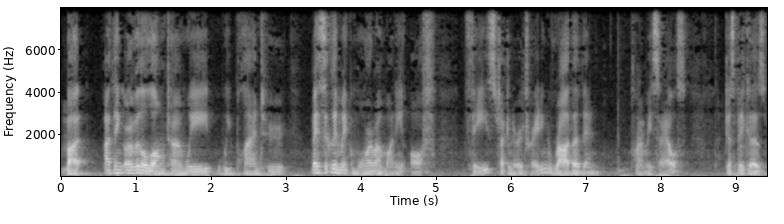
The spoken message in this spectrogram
but I think over the long term, we we plan to basically make more of our money off fees, secondary trading, rather than primary sales, just because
